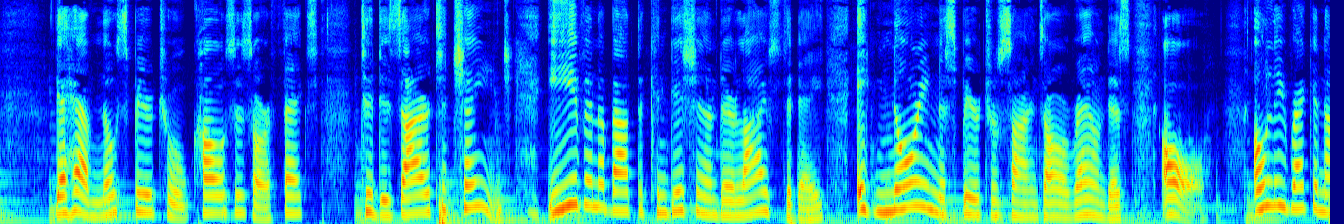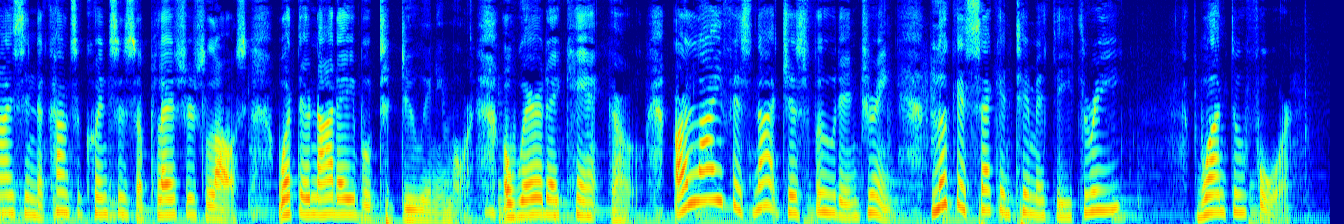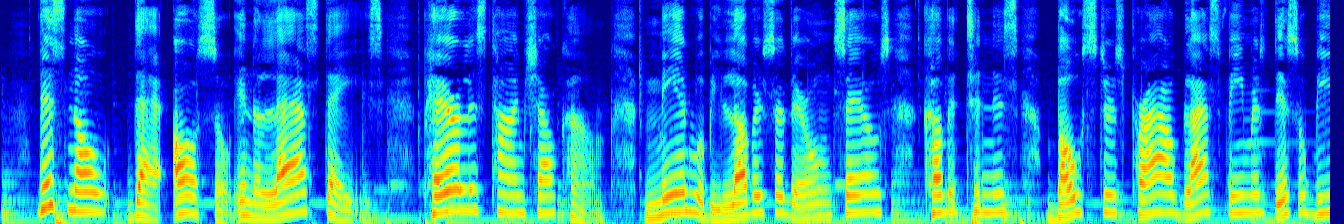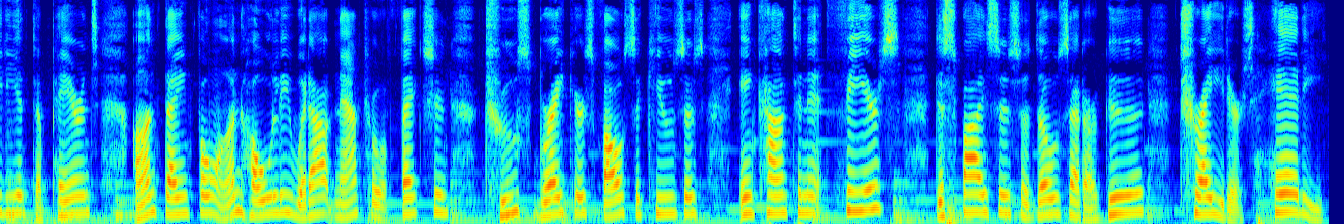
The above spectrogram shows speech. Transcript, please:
they have no spiritual causes or effects to desire to change, even about the condition of their lives today, ignoring the spiritual signs all around us, all. Only recognizing the consequences of pleasures lost, what they're not able to do anymore, or where they can't go. Our life is not just food and drink. Look at 2 Timothy 3 1 through 4. This know that also in the last days perilous times shall come. Men will be lovers of their own selves, covetous, boasters, proud, blasphemers, disobedient to parents, unthankful, unholy, without natural affection, truce breakers, false accusers, incontinent, fierce, despisers of those that are good, traitors, heady,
